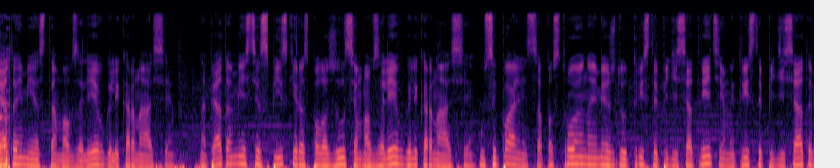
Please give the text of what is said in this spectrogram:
Пятое место. Мавзолей в Галикарнасе. На пятом месте в списке расположился мавзолей в Галикарнасе. Усыпальница, построенная между 353 и 350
